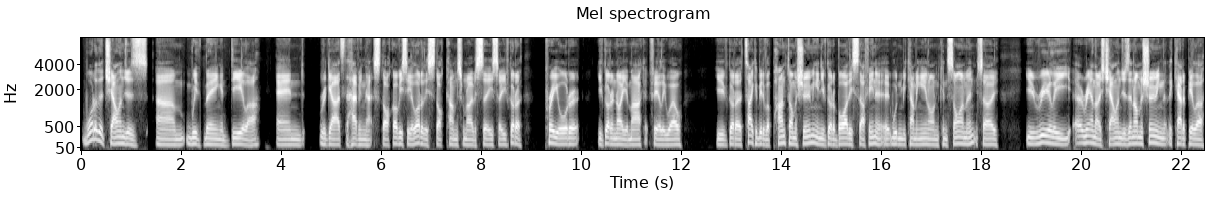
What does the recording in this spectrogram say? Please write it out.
What are the challenges um, with being a dealer and regards to having that stock? Obviously, a lot of this stock comes from overseas, so you've got to pre order it, you've got to know your market fairly well. You've got to take a bit of a punt, I'm assuming, and you've got to buy this stuff in. It, it wouldn't be coming in on consignment. So, you really around those challenges, and I'm assuming that the Caterpillar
